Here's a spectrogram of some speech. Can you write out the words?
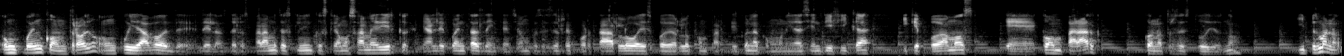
un buen control un cuidado de, los, de los parámetros clínicos que vamos a medir, que al final de cuentas la intención pues, es reportarlo, es poderlo compartir con la comunidad científica y que podamos eh, comparar con otros estudios. ¿no? Y pues bueno,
